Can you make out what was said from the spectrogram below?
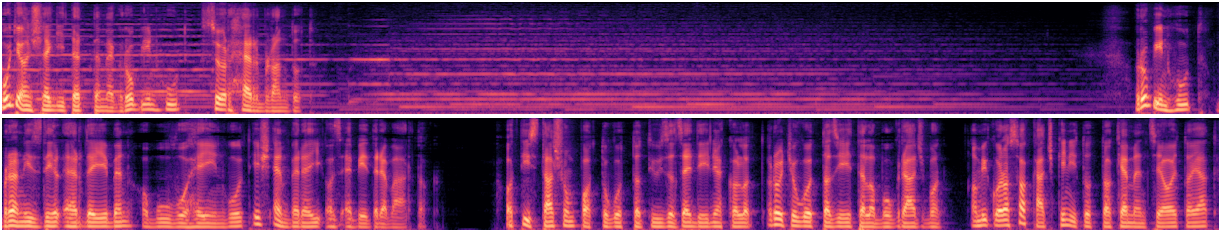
Hogyan segítette meg Robin Hood Sir Herbrandot? Robin Hood Branisdale erdejében a búvó helyén volt, és emberei az ebédre vártak. A tisztáson pattogott a tűz az edények alatt, rotyogott az étel a bográcsban. Amikor a szakács kinyitotta a kemence ajtaját,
